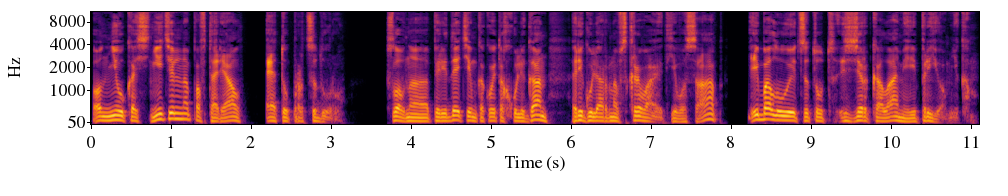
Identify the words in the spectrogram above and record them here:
он неукоснительно повторял эту процедуру. Словно перед этим какой-то хулиган регулярно вскрывает его СААП и балуется тут с зеркалами и приемником.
